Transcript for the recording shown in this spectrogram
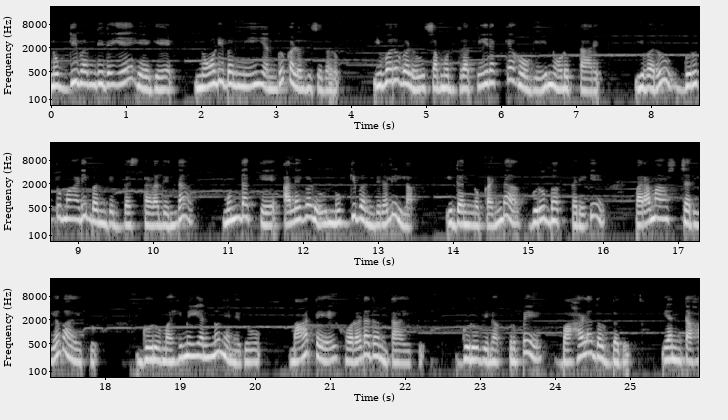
ನುಗ್ಗಿ ಬಂದಿದೆಯೇ ಹೇಗೆ? ನೋಡಿ ಬನ್ನಿ ಎಂದು ಕಳುಹಿಸಿದರು. ಇವರುಗಳು ಸಮುದ್ರ ತೀರಕ್ಕೆ ಹೋಗಿ ನೋಡುತ್ತಾರೆ. ಇವರು ಗುರುತು ಮಾಡಿ ಬಂದಿದ್ದ ಸ್ಥಳದಿಂದ ಮುಂದಕ್ಕೆ ಅಲೆಗಳು ನುಗ್ಗಿ ಬಂದಿರಲಿಲ್ಲ. ಇದನ್ನು ಕಂಡ ಗುರುಭಕ್ತರಿಗೆ ಪರಮಾಶ್ಚರ್ಯವಾಯಿತು. ಗುರು ಮಹಿಮೆಯನ್ನು ನೆನೆದು ಮಾತೆ ಹೊರಡದಂತಾಯಿತು. ಗುರುವಿನ ಕೃಪೆ ಬಹಳ ದೊಡ್ಡದು. ಎಂತಹ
